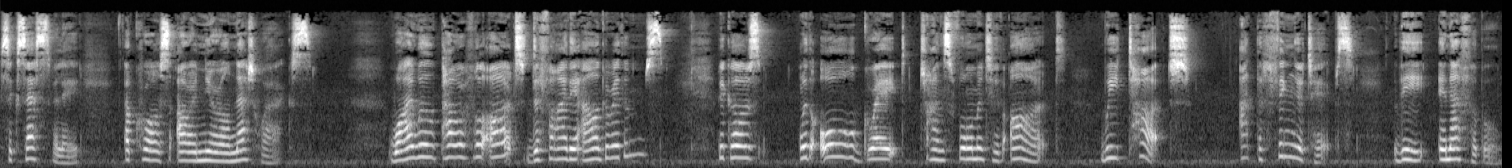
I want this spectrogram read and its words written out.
successfully across our neural networks. Why will powerful art defy the algorithms? Because with all great transformative art, we touch at the fingertips the ineffable.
